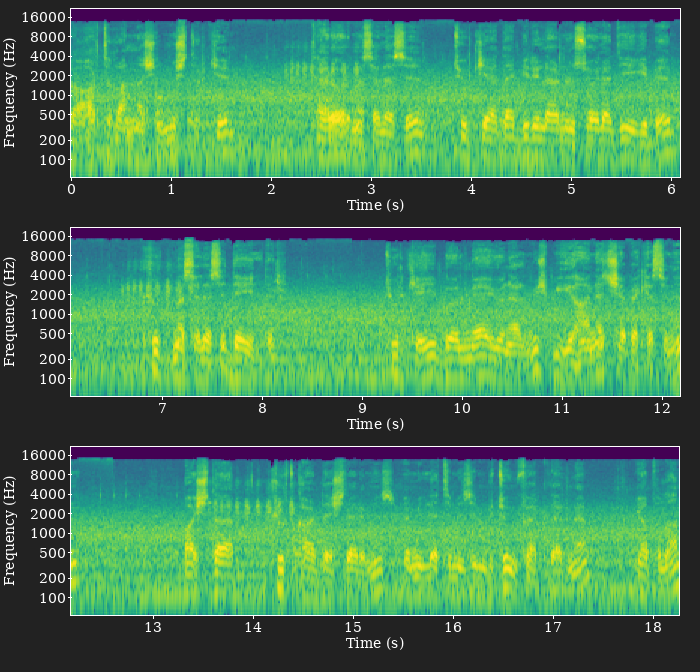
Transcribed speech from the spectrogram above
ve artık anlaşılmıştır ki terör meselesi Türkiye'de birilerinin söylediği gibi Kürt meselesi değildir. Türkiye'yi bölmeye yönelmiş bir ihanet şebekesinin başta Kürt kardeşlerimiz ve milletimizin bütün fertlerine yapılan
